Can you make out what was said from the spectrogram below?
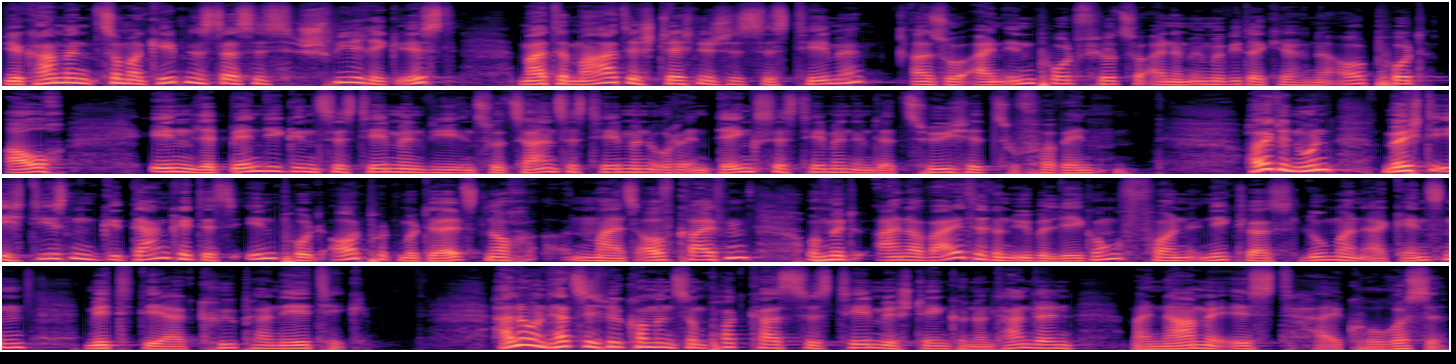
Wir kamen zum Ergebnis, dass es schwierig ist, mathematisch-technische Systeme, also ein Input führt zu einem immer wiederkehrenden Output, auch in lebendigen Systemen wie in sozialen Systemen oder in Denksystemen in der Psyche zu verwenden. Heute nun möchte ich diesen Gedanke des Input-Output-Modells nochmals aufgreifen und mit einer weiteren Überlegung von Niklas Luhmann ergänzen mit der Kybernetik. Hallo und herzlich willkommen zum Podcast Systemisch Denken und Handeln. Mein Name ist Heiko Rössel.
